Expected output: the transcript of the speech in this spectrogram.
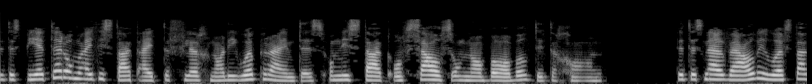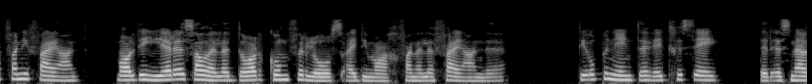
Dit is beter om uit die stad uit te vlug naar die hoopruimtes om die stad of zelfs om naar Babel toe te gaan. Dit is nou wel die hoofdstad van die vijand, maar die Heere sal hulle daar kom verloos uit die mag van hulle vijanden. Die opponente het gezegd, dit is nou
